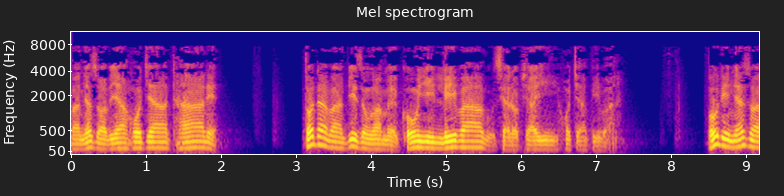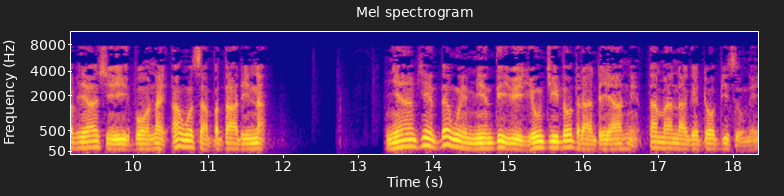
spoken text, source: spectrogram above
မှာမြတ်စွာဘုရားဟောကြားထားတဲ့ သောတာပန်ပြည့်စုံရမယ့်ဂုံကြီး၄ပါးကိုဆရာတော်ဘုရားကြီးဟောကြားပေးပါတယ်ဗုဒ္ဓမြတ်စွာဘုရားရှင်၏ပေါ်၌အဝဆပတာရိနဉာဏ်ဖြင့်သက်ဝင်မြင်သိ၍ယုံကြည်သောတရားတရားနှင့်တမ္မာနာကတော်ပြည့်စုံနေ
